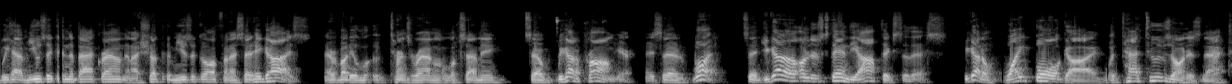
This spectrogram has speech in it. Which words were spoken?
we have music in the background, and I shut the music off, and I said, "Hey guys!" everybody lo- turns around and looks at me. So we got a problem here. They said, "What?" I said, "You got to understand the optics of this. You got a white ball guy with tattoos on his neck.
